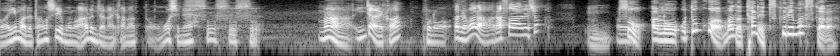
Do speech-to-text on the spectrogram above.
は今で楽しいものあるんじゃないかなと思うしね。そうそうそう。まあ、いいんじゃないか？この、あ、でもまだ荒さでしょ？うんうんそう。あの、男はまだ種作れますから。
